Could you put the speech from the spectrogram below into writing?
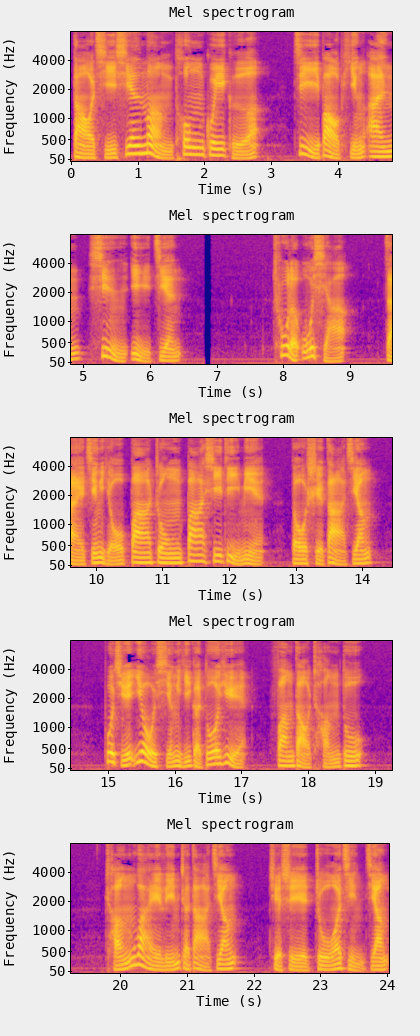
道其仙梦通闺阁，既报平安信义间。出了巫峡，在经由巴中、巴西地面，都是大江，不觉又行一个多月，方到成都。城外临着大江，却是浊锦江。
